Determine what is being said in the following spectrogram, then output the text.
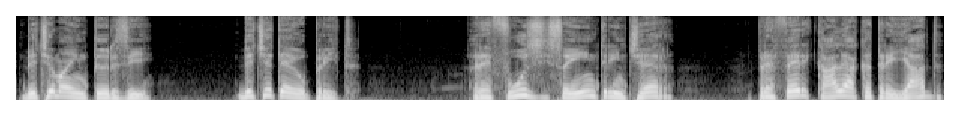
De ce mai întârzi? De ce te-ai oprit? Refuzi să intri în cer? Preferi calea către iad?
